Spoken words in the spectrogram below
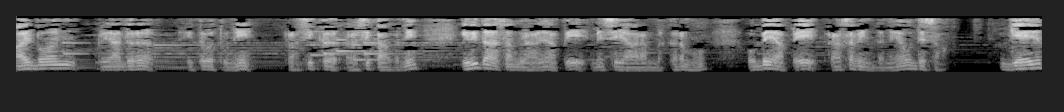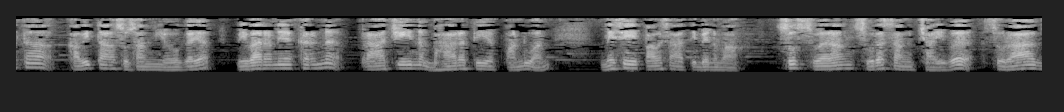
ආයිබෝන් ප්‍රියදර හිතවතුනි රසික රසිකාවනි ඉරිදා සංග්‍රහය අපි මෙසේ ආරම්භ කරමු. ඔබේ අපේ රසවින්දනය උදෙසා. ගේයතා කවිතා සුසංයෝගය විවරණය කරන ප්‍රාචීන ಭಾರತೀಯ පඬුවන් මෙසේ පවසා තිබෙනවා. සුස්වරං සුරසං චෛව සුරාග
